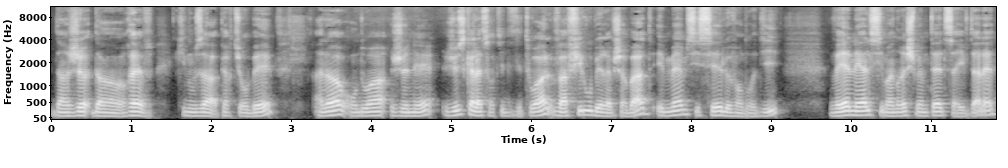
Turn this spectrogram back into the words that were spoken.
d'un rêve qui nous a perturbés, alors on doit jeûner jusqu'à la sortie des étoiles, va filou berev Shabbat, et même si c'est le vendredi, siman memtet saif dalet,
